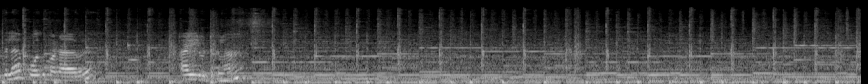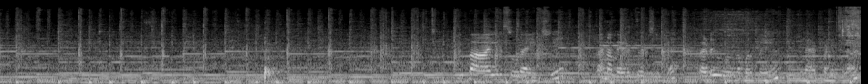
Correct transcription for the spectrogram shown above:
இதில் போதுமான அளவு ஆயில் விட்டுக்கலாம். இப்போ ஆயில் சூடாயிடுச்சு. இப்போ நம்ம எடுத்து வச்சுருக்க கடுகு உள்ள பருப்பையும் இதில் ஆட் பண்ணிக்கலாம்.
